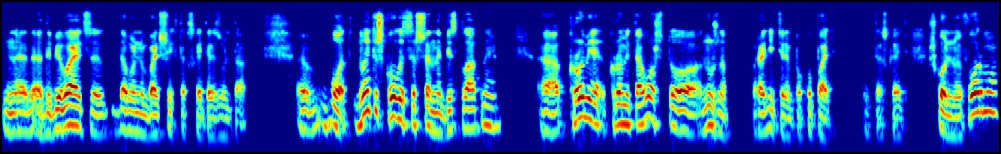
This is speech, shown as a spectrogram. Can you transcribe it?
добиваются довольно больших, так сказать, результатов. Э, вот. Но это школы совершенно бесплатные. Э, кроме, кроме того, что нужно родителям покупать, так сказать, школьную форму,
